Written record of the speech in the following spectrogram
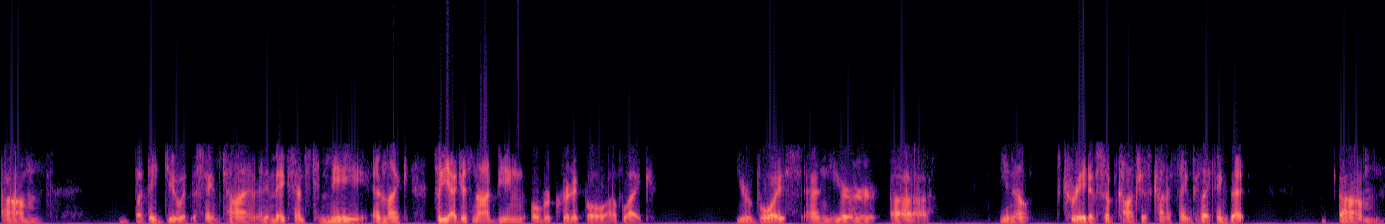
Um but they do at the same time and it makes sense to me and like so yeah just not being overcritical of like your voice and your uh you know creative subconscious kind of thing because i think that um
